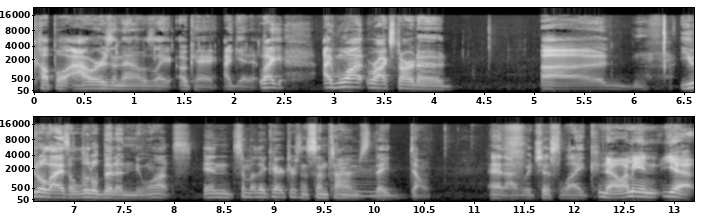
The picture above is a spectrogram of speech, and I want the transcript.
couple hours, and then I was like, okay, I get it. Like I want Rockstar to uh, utilize a little bit of nuance in some of their characters, and sometimes they don't. And I would just like. No, I mean, yeah,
